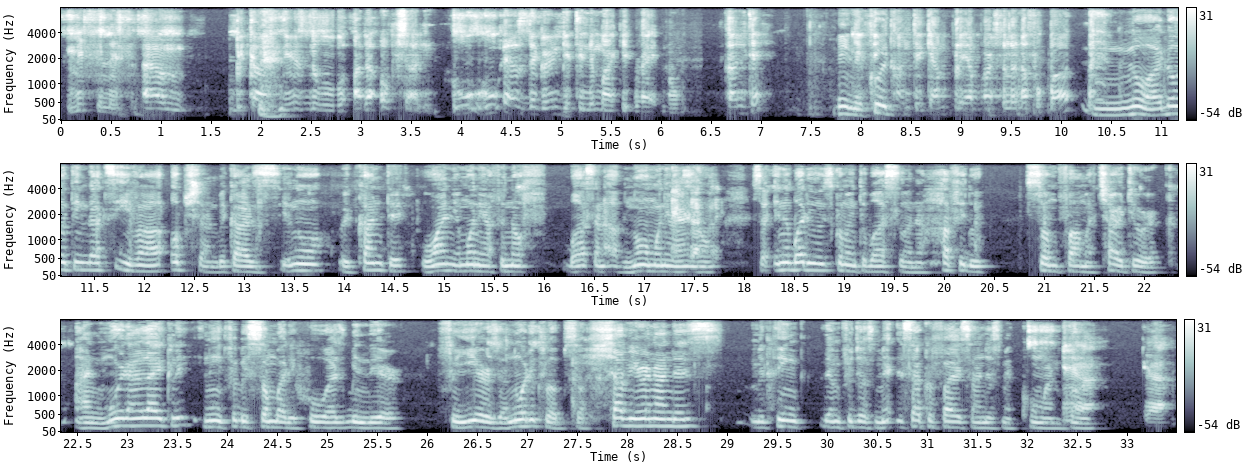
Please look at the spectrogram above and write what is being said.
Merciless. Um, because there's no other option. Who who else they're going to get in the market right now? Conte? I mean, You it could. Conte can play a Barcelona football? No, I don't think that's even an option because you know with Conte, one your money have enough. Barcelona have no money right now. So anybody who's coming to Barcelona have to do some form of charity work, and more than likely, it need to be somebody who has been there for years and know the club. So Xavi Hernandez, me think them for just make the sacrifice and just make Koeman come. Yeah. Yeah.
